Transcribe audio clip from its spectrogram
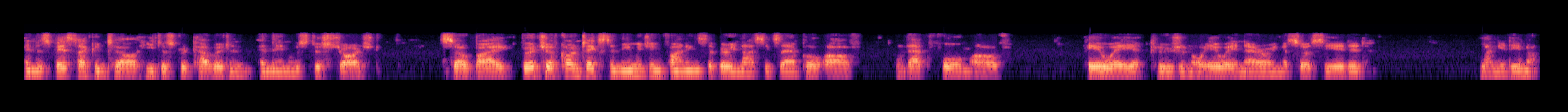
And as best I can tell, he just recovered and, and then was discharged. So by virtue of context and the imaging findings, a very nice example of that form of airway occlusion or airway narrowing associated lung edema.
